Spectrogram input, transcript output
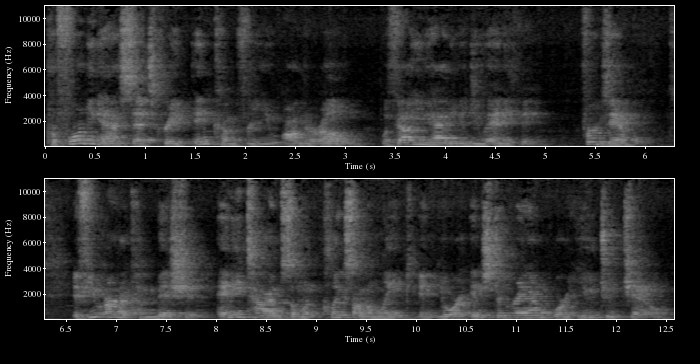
Performing assets create income for you on their own without you having to do anything. For example, if you earn a commission anytime someone clicks on a link in your Instagram or YouTube channel,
